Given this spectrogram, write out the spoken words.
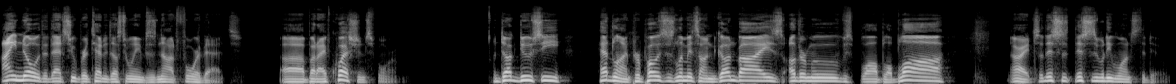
I know that that superintendent Dustin Williams is not for that, uh, but I have questions for him. Doug Ducey headline proposes limits on gun buys, other moves, blah blah blah. All right, so this is this is what he wants to do.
